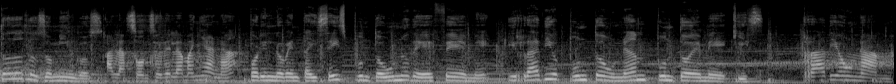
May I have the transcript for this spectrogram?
Todos los domingos a las 11 de la mañana por el 96.1 de FM y radio.unam.mx. Radio UNAM.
